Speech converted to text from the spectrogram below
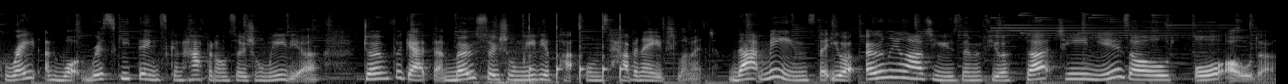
great and what risky things can happen on social media, don't forget that most social media platforms have an age limit. That means that you are only allowed to use them if you are 13 years old or older.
